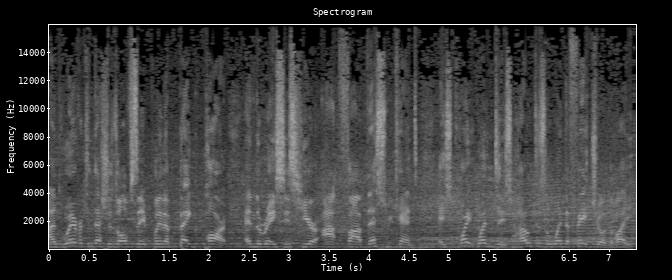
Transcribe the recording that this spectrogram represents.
And weather conditions obviously playing a big part in the races here at Fab this weekend. It's quite windy, so how does the wind affect you on the bike?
